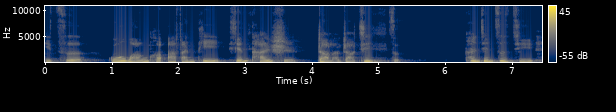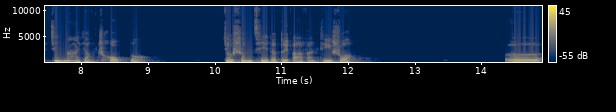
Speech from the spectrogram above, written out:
一次，国王和阿凡提闲谈时，照了照镜子，看见自己竟那样丑陋，就生气的对阿凡提说。呃，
